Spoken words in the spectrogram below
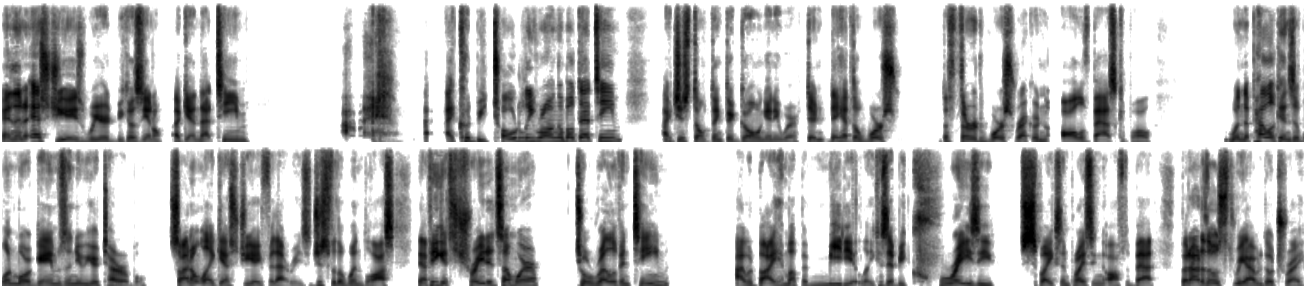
And then SGA is weird because, you know, again, that team, I, I could be totally wrong about that team. I just don't think they're going anywhere. They're, they have the worst, the third worst record in all of basketball. When the Pelicans have won more games than you, you're terrible. So I don't like SGA for that reason, just for the win loss. Now, if he gets traded somewhere to a relevant team, I would buy him up immediately because it'd be crazy spikes in pricing off the bat. But out of those three, I would go Trae.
